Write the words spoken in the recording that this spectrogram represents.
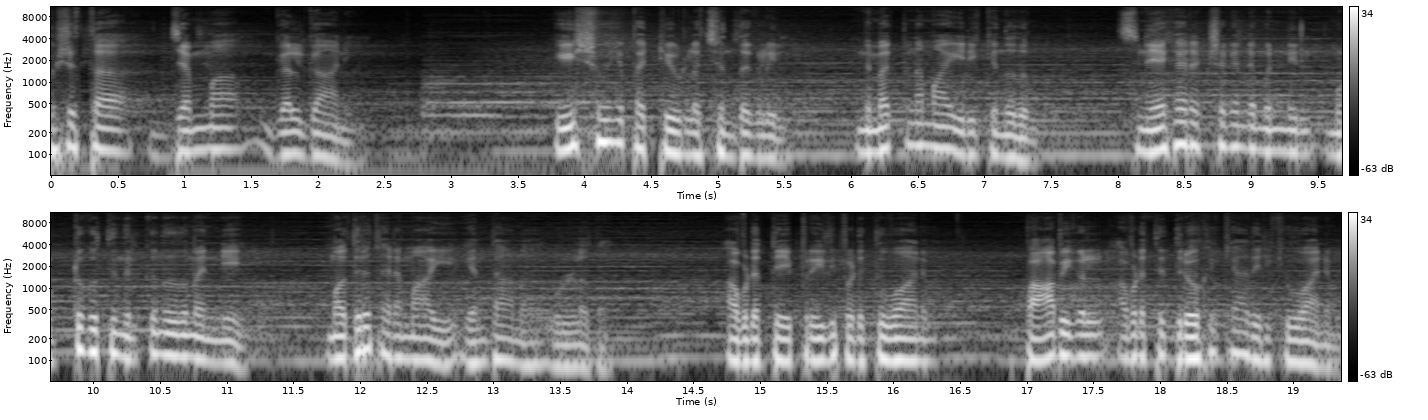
വിശുദ്ധ ജമ്മ ഗൽഗാനി. ഈശോയെ പറ്റിയുള്ള ചിന്തകളിൽ നിമഗ്നമായിരിക്കുന്നതും സ്നേഹരക്ഷകന്റെ മുന്നിൽ മുട്ടുകുത്തി നിൽക്കുന്നതുമന്യേ മധുരതരമായി എന്താണ് ഉള്ളത്? അവിടത്തെ പ്രീതിപ്പെടുത്തുവാനും പാപികൾ അവിടത്തെ ദ്രോഹിക്കാതിരിക്കുവാനും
